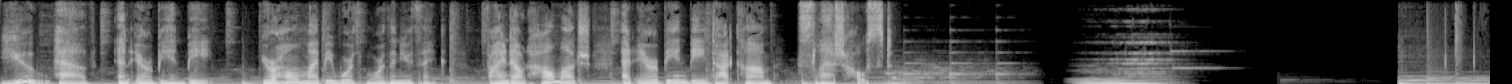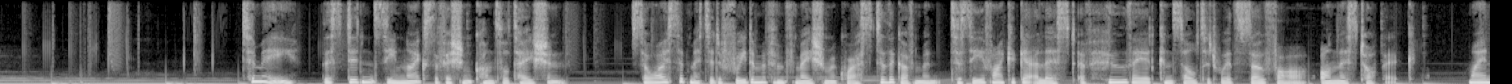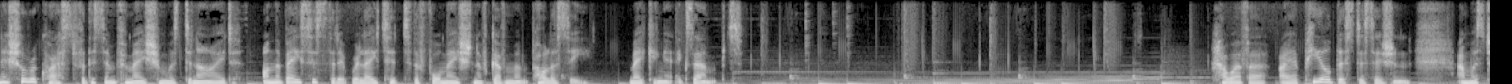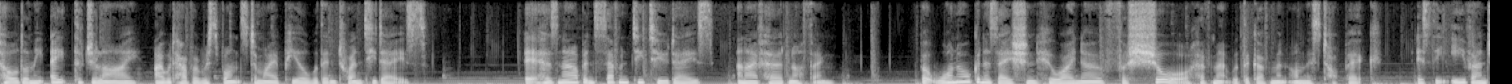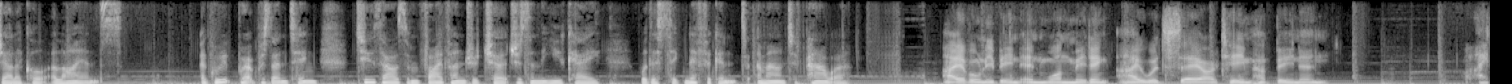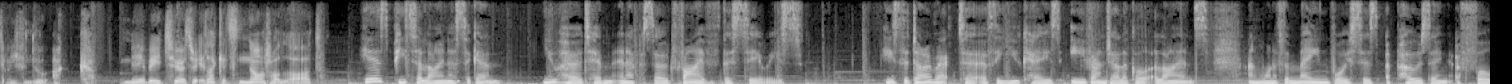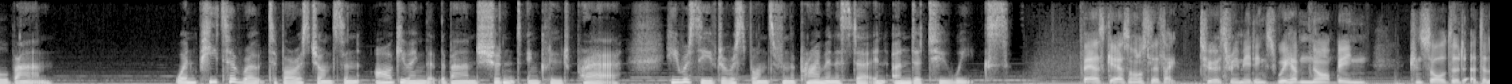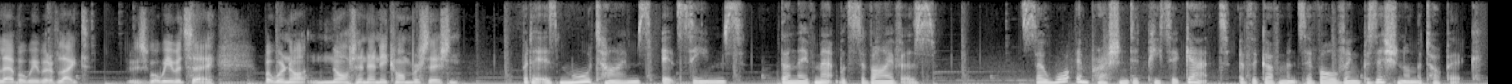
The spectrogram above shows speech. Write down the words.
you have an Airbnb. Your home might be worth more than you think. Find out how much at airbnb.com/slash host. To me, this didn't seem like sufficient consultation. So I submitted a Freedom of Information request to the government to see if I could get a list of who they had consulted with so far on this topic. My initial request for this information was denied on the basis that it related to the formation of government policy, making it exempt. However, I appealed this decision and was told on the 8th of July I would have a response to my appeal within 20 days. It has now been 72 days and I've heard nothing. But one organisation who I know for sure have met with the government on this topic is the Evangelical Alliance, a group representing 2,500 churches in the UK with a significant amount of power. I have only been in one meeting. I would say our team have been in, I don't even know, a, maybe two or three. Like it's not a lot. Here's Peter Lynas again. You heard him in episode 5 of this series. He's the director of the UK's Evangelical Alliance and one of the main voices opposing a full ban. When Peter wrote to Boris Johnson arguing that the ban shouldn't include prayer, he received a response from the Prime Minister in under two weeks. Best guess, honestly, it's like two or three meetings. We have not been consulted at the level we would have liked, is what we would say, but we're not not in any conversation. But it is more times, it seems, than they've met with survivors. So, what impression did Peter get of the government's evolving position on the topic?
